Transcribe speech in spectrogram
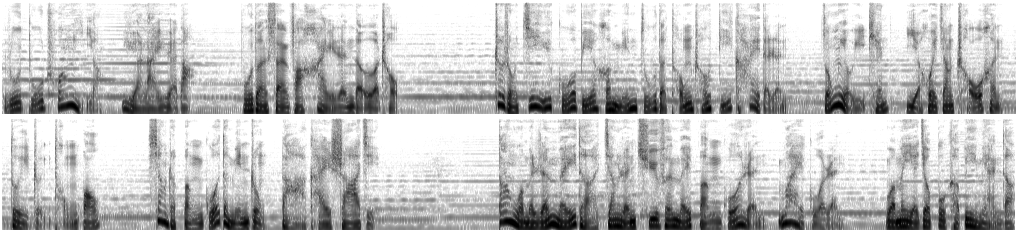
如毒疮一样越来越大，不断散发害人的恶臭。这种基于国别和民族的同仇敌忾的人，总有一天也会将仇恨对准同胞。向着本国的民众大开杀戒。当我们人为的将人区分为本国人、外国人，我们也就不可避免的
